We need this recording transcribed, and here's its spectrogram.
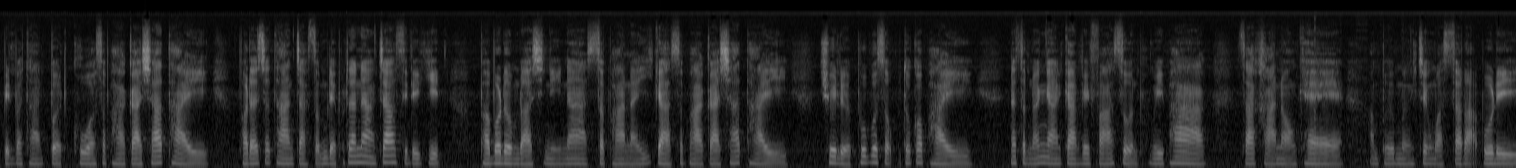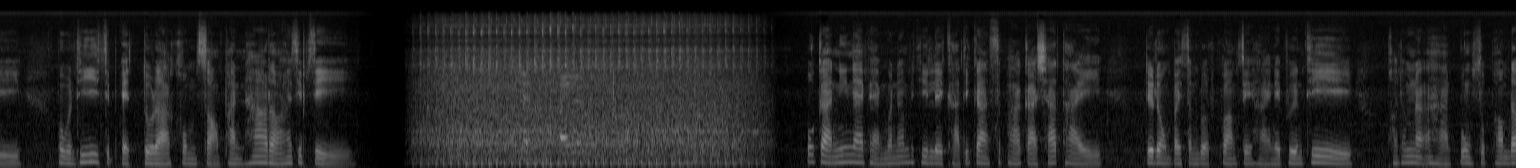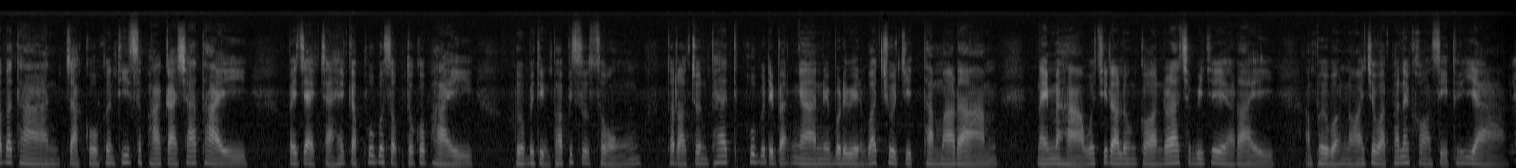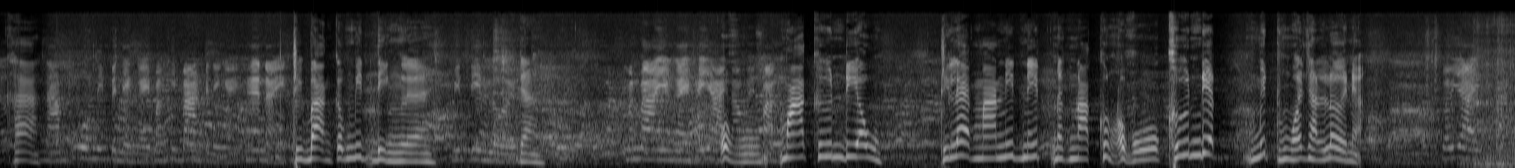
เป็นประธานเปิดครัวสภากาชาติไทย พระราชทานจากสมเด็จพระนางเจ้าสิริกิติ์พระบรมราชินีนาถสภานายิกาสภากาชาติไทย ช่วยเหลือผู้ประสบอุทกภัย ณสำนักงานการไฟฟ้าส่วนภูมิภาค สาขาหนองแคอำเภอเมืองจังหวัดสระบุรีเมื่อวันที่ 21 ตุลาคม 2554โอกาสนี้นายแผนวรรณพิธีเลขาธิการสภากาชาติไทย ได้ลงไปสำรวจความเสียหายในพื้นที่พร้อมทำนำอาหารปรุงสุกพร้อมรับประทาน จากโกเคลื่อนที่สภากาชาติไทย ไปแจกจ่ายให้กับผู้ประสบอุทกภัย รวมไปถึงพระภิกษุสงฆ์ตลอดจนแพทย์ผู้ปฏิบัติงานในบริเวณวัดชูจิตธรรมาราม ในมหาวชิราลงกรณราชวิทยาลัยอำเภอวังน้อยจังหวัดพระนครศรีอยุธยา ค่ะ น้ำท่วมนี่เป็นยังไงบ้างที่บ้านเป็นยังไงแค่ไหน ที่บ้านก็มิดดิ่งเลย มิดดินเลย จ้ะ มันมายังไงคะยายโอ้โห เล่าให้ฟังมาคืนเดียว ที่แรกมานิดนิดหนักหนักๆขึ้นโอ้โหคืนเดียดมิดหัวฉันเลยเนี่ยแล้วยายที่บ้าน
